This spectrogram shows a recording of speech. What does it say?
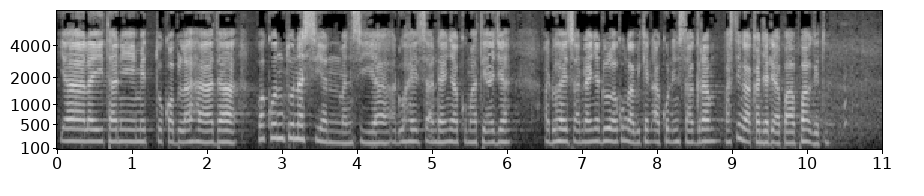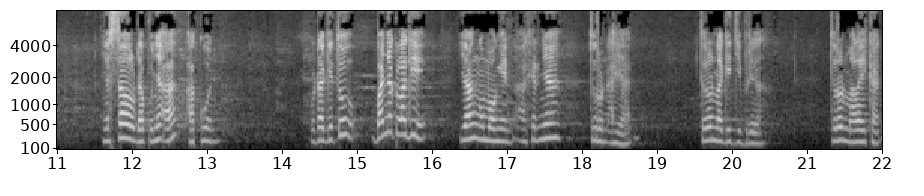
Ya laitani mitu qabla hadha wa kuntu nasiyan mansiya. Aduhai seandainya aku mati aja. Aduhai seandainya dulu aku gak bikin akun Instagram. Pasti gak akan jadi apa-apa gitu. Nyesel udah punya ah, akun. Udah gitu banyak lagi yang ngomongin. Akhirnya turun ayat. Turun lagi Jibril turun malaikat.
